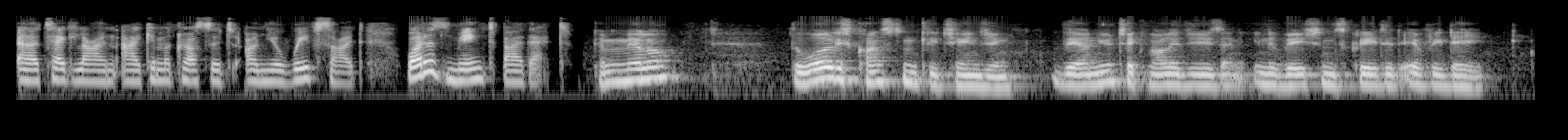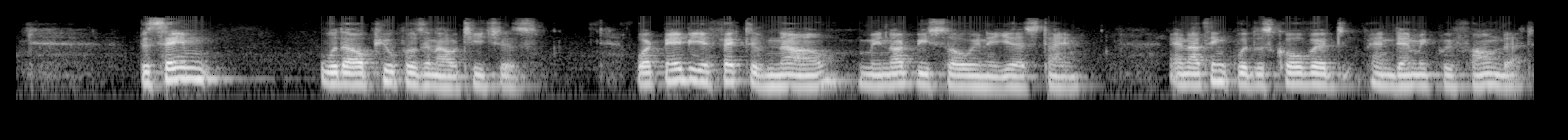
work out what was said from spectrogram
uh, tagline, I came across it on your website. What is meant by that? Canelo, the world is constantly changing. There are new technologies and innovations created every day. The same with our pupils and our teachers. What may be effective now may not be so in a year's time. And I think with this COVID pandemic, we found that.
